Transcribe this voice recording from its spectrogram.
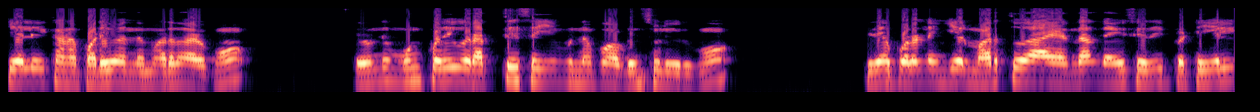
கேள்விக்கான படிவம் இந்த மாதிரி தான் இருக்கும். இது வந்து முன்பதிவு ரத்து செய்யும் விண்ணப்பம் அப்படின்னு சொல்லியிருக்கும். இதே போல் நீங்கள் மருத்துவராக இருந்தால் தயவுசெய்து பெட்டியில்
